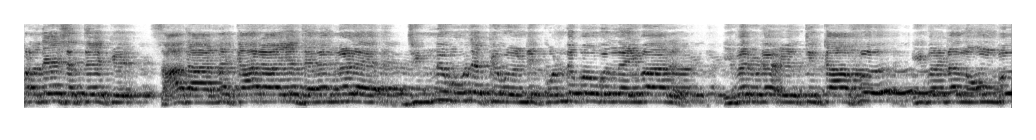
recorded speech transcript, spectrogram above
പ്രദേശത്തേക്ക് സാധാരണക്കാരായ ജനങ്ങളെ ജിന്ന് പൂജക്ക് വേണ്ടി കൊണ്ടുപോകുന്ന ഇവർ ഇവരുടെ എഴുത്തിക്കാഫ് ഇവരുടെ നോമ്പ്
